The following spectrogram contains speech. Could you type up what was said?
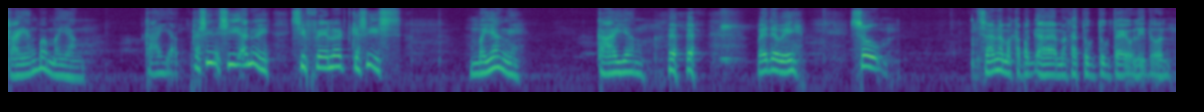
Kayang ba mayang? Kayang. Kasi si ano eh, si Fellert kasi is mayang eh. Kayang. By the way, so sana makapag uh, makatugtog tayo ulit doon.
